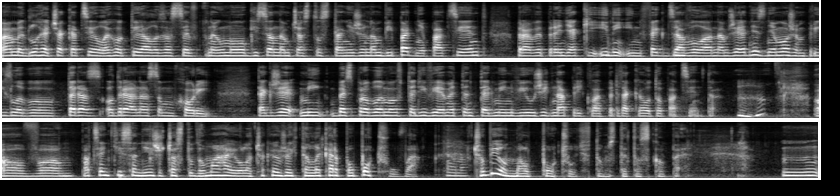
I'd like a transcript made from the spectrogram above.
máme dlhé čakacie lehoty, ale zase v pneumológii sa nám často stane, že nám vypadne pacient práve pre nejaký iný infekt, zavolá nám, že ja dnes nemôžem prísť, lebo teraz od rána som chorý. Takže my bez problémov vtedy vieme ten termín využiť napríklad pre takéhoto pacienta. Uh-huh. V pacienti sa nie, že často domáhajú, ale čakajú, že ich ten lekár popočúva. Ano. Čo by on mal počuť v tom stetoskope? Mm,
